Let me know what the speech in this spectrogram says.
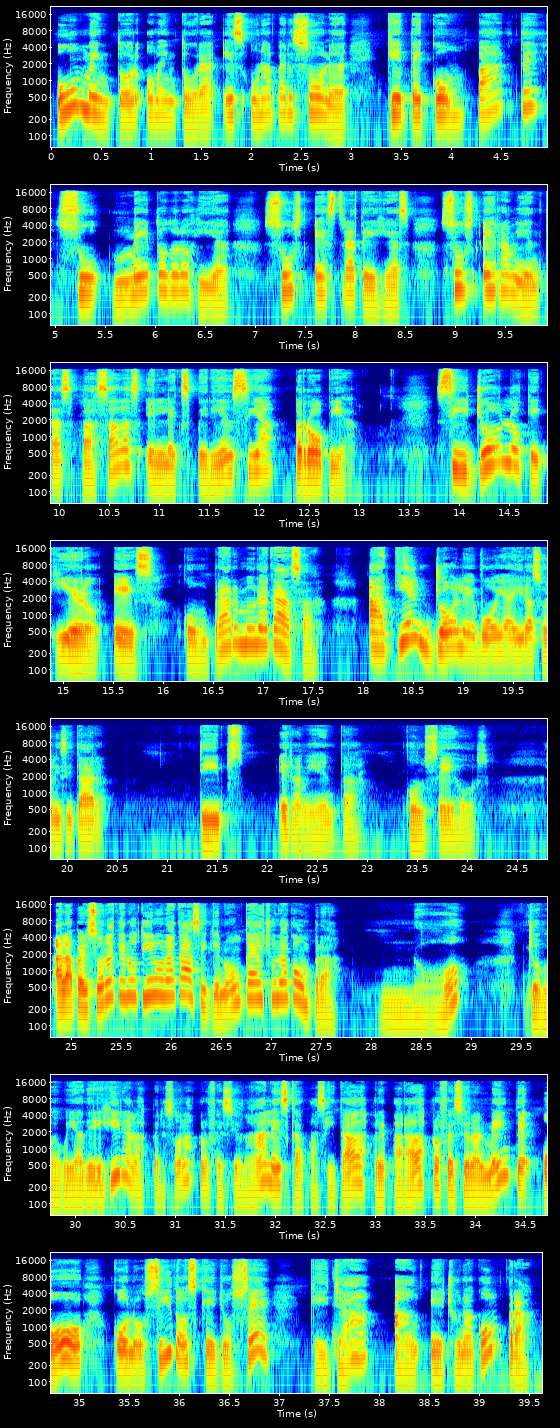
Un mentor o mentora es una persona que te comparte su metodología, sus estrategias, sus herramientas basadas en la experiencia propia. Si yo lo que quiero es comprarme una casa, ¿a quién yo le voy a ir a solicitar tips, herramientas, consejos? ¿A la persona que no tiene una casa y que nunca ha hecho una compra? No. Yo me voy a dirigir a las personas profesionales, capacitadas, preparadas profesionalmente o conocidos que yo sé que ya han hecho una compra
